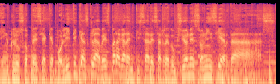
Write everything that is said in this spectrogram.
incluso pese a que políticas claves para garantizar esas reducciones son inciertas.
